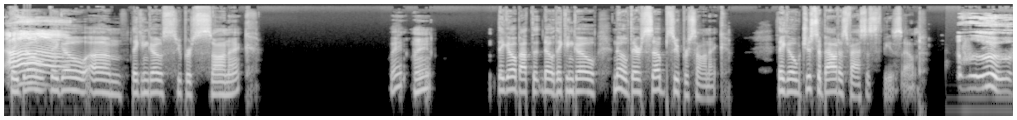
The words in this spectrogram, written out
They oh. go. They go. Um. They can go supersonic. Wait. Wait. They go about the. No, they can go. No, they're sub supersonic. They go just about as fast as the speed of sound. Ooh.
